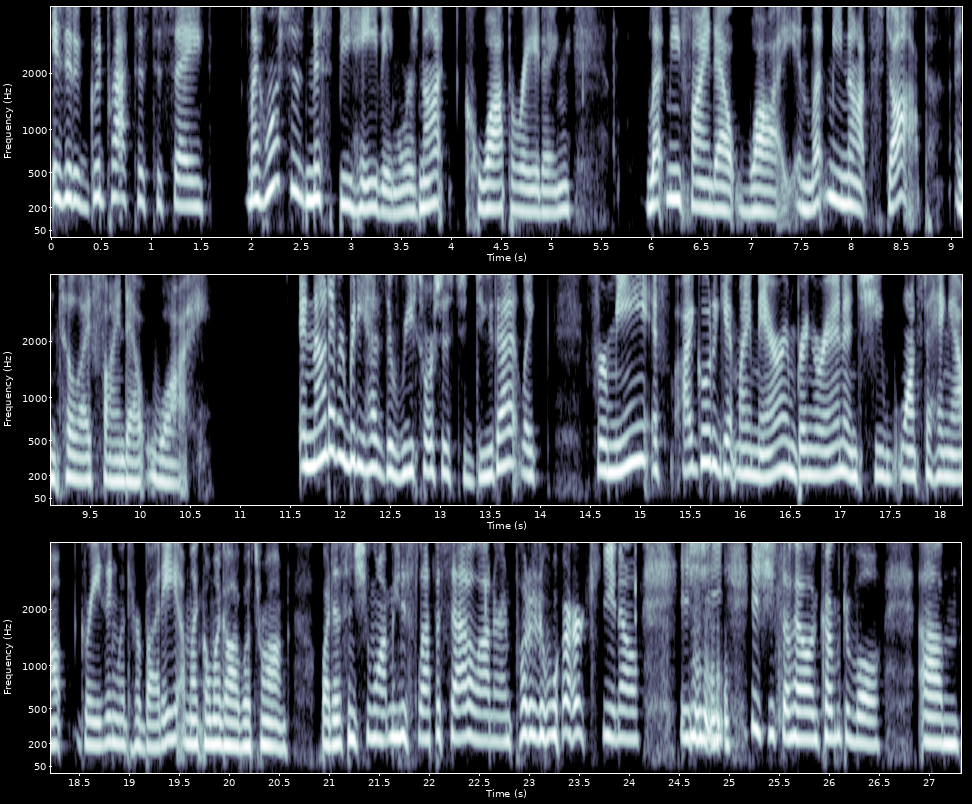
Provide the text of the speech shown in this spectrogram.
is it a good practice to say my horse is misbehaving or is not cooperating. Let me find out why and let me not stop until I find out why. And not everybody has the resources to do that. Like for me, if I go to get my mare and bring her in and she wants to hang out grazing with her buddy, I'm like, oh my God, what's wrong? Why doesn't she want me to slap a saddle on her and put her to work? You know, is she, is she somehow uncomfortable? Um,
